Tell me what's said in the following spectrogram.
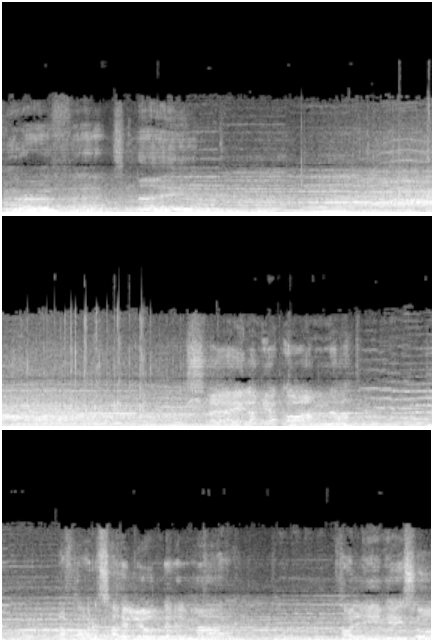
perfect tonight. Mia donna, la forza delle onde del mare. Cogli i miei sogni,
